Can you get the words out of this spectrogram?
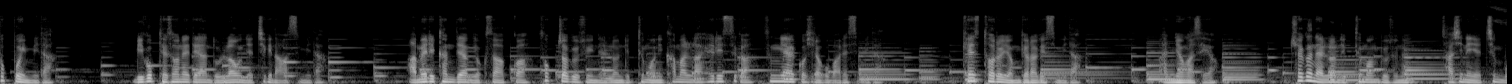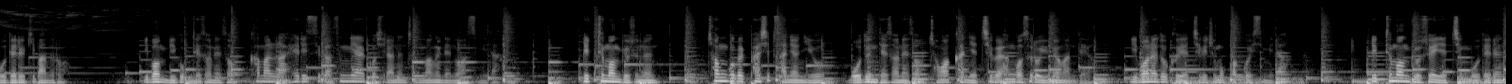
속보입니다. 미국 대선에 대한 놀라운 예측이 나왔습니다. 아메리칸 대학 역사학과 석좌 교수인 앨런 립트먼이 카말라 해리스가 승리할 것이라고 말했습니다. 캐스터를 연결하겠습니다. 안녕하세요. 최근 앨런 립트먼 교수는 자신의 예측 모델을 기반으로 이번 미국 대선에서 카말라 해리스가 승리할 것이라는 전망을 내놓았습니다. 립트먼 교수는 1984년 이후 모든 대선에서 정확한 예측을 한 것으로 유명한데요. 이번에도 그 예측이 주목받고 있습니다. 립트먼 교수의 예측 모델은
